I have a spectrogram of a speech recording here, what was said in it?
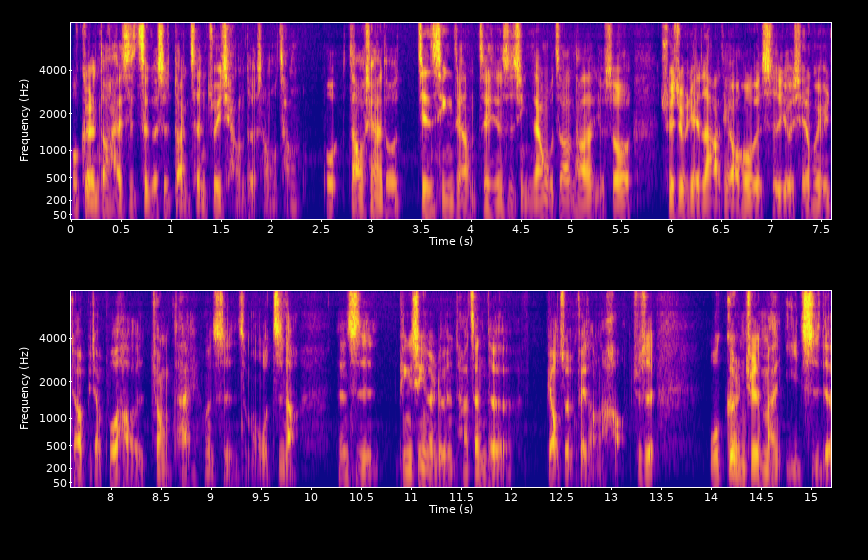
我个人都还是这个是短程最强的商务舱，我到我现在都坚信这样这件事情。但我知道它有时候水准有点落掉，或者是有些人会遇到比较不好的状态，或者是怎么，我知道。但是平心而论，它真的标准非常的好，就是我个人觉得蛮一致的。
